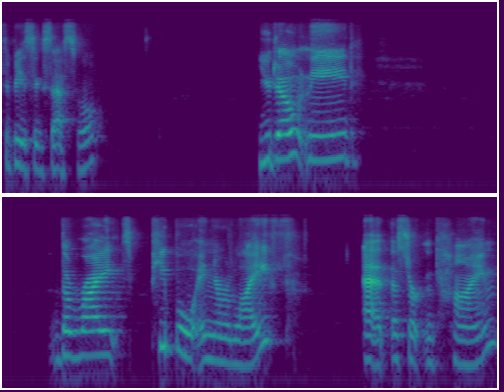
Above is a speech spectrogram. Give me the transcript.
to be successful. You don't need the right people in your life at a certain time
